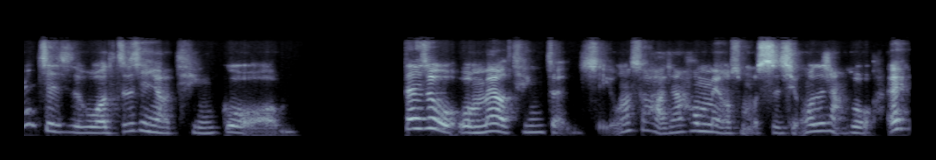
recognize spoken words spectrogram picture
因为其实我之前有听过，但是我我没有听整集。我那时候好像后面有什么事情，我只想说，哎，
